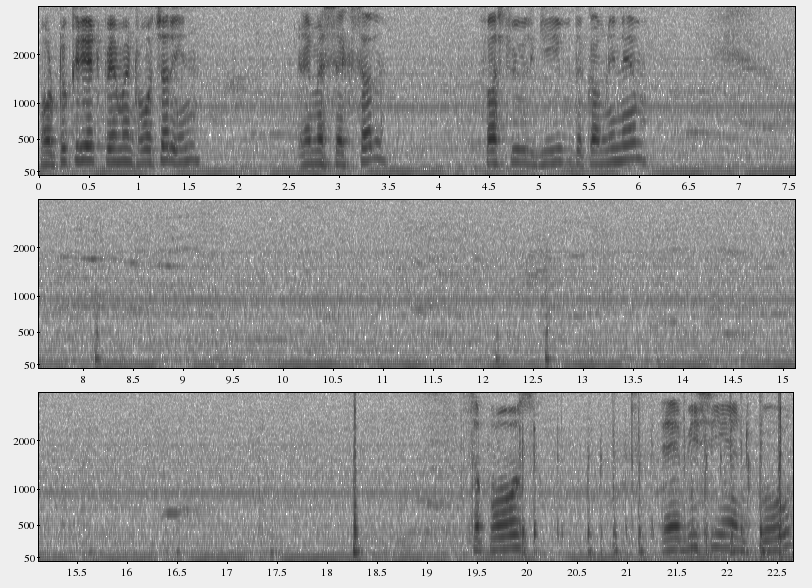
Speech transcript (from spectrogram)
or to create payment voucher in MS Excel first we will give the company name. Suppose ABC and Co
